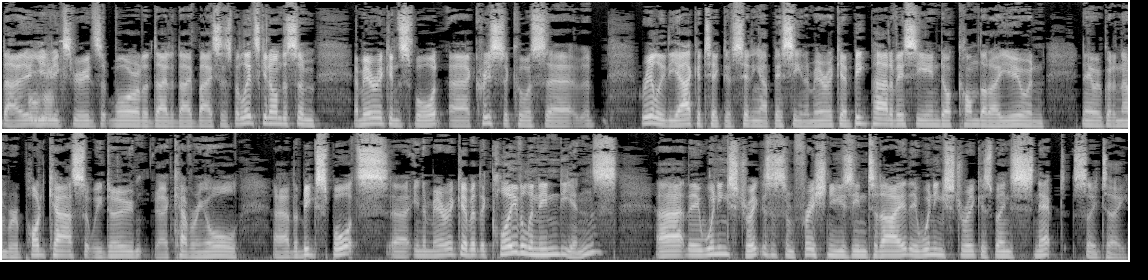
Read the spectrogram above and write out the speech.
no, you experience it more on a day-to-day basis. But let's get on to some American sport. Uh, Chris, of course, uh, really the architect of setting up SEN America, big part of sen.com.au, and now we've got a number of podcasts that we do uh, covering all uh, the big sports uh, in America. But the Cleveland Indians, uh, their winning streak, this is some fresh news in today, their winning streak has been snapped, CT.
